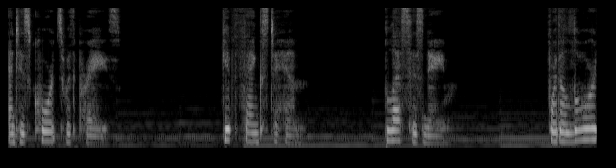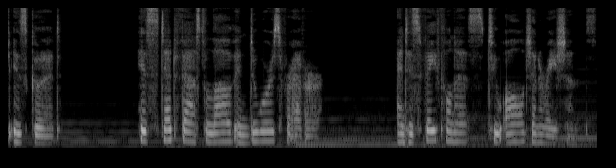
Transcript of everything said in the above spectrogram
and his courts with praise. Give thanks to him. Bless his name. For the Lord is good. His steadfast love endures forever, and his faithfulness to all generations.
